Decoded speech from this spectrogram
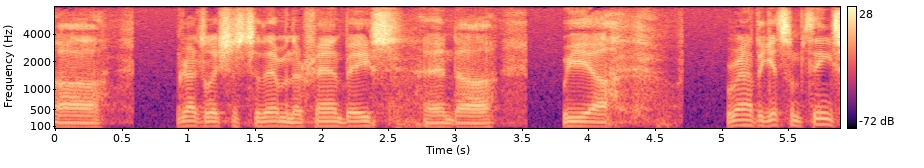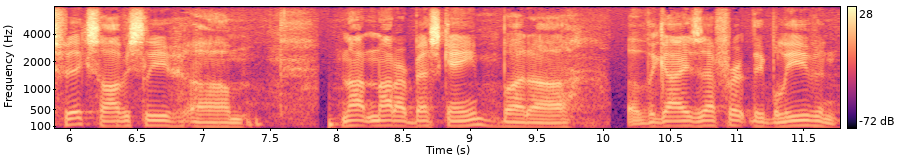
Uh, congratulations to them and their fan base, and uh, we uh, we're gonna have to get some things fixed. Obviously, um, not not our best game, but the guys' effort, they believe, and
